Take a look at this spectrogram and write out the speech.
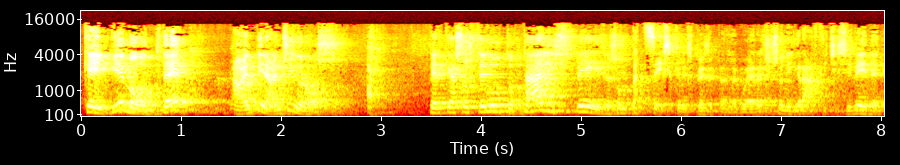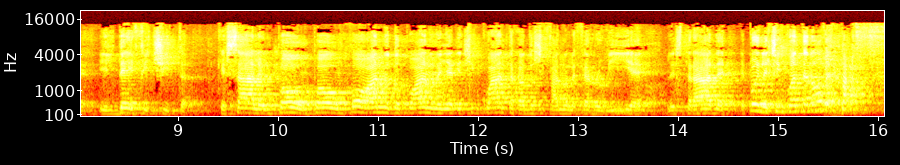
che il Piemonte ha il bilancio in rosso perché ha sostenuto tali spese, sono pazzesche le spese per la guerra, ci sono i grafici, si vede il deficit che sale un po', un po', un po', anno dopo anno negli anni 50 quando si fanno le ferrovie, le strade e poi nel 59, paf,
